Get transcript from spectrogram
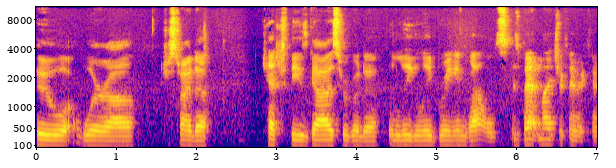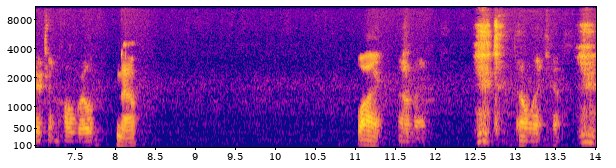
who were uh, just trying to catch these guys who were going to illegally bring in vowels. Is Batmite your favorite character in the whole world? No. Why? I don't know. I don't like him.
